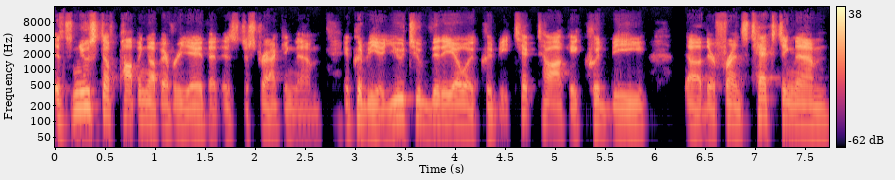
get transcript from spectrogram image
it's new stuff popping up every day that is distracting them. It could be a YouTube video, it could be TikTok, it could be uh, their friends texting them.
